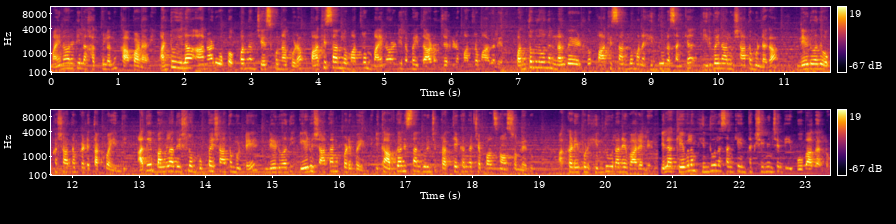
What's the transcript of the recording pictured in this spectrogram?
మైనారిటీల హక్కులను కాపాడాలి. అంటూ ఇలా ఆనాడు ఒక ఒప్పందం చేసుకున్నా కూడా పాకిస్తాన్లో మాత్రం మైనారిటీలపై దాడులు జరగడం మాత్రం ఆగలేదు. పంతొమ్మిది వందల నలభై ఏడులో పాకిస్తాన్లో మన హిందువుల సంఖ్య ఇరవై నాలుగు శాతం ఉండగా నేడు అది ఒక్క శాతం కంటే తక్కువైంది అదే బంగ్లాదేశ్లో ముప్పై శాతం ఉంటే నేడు అది ఏడు శాతానికి పడిపోయింది. ఇక ఆఫ్ఘనిస్తాన్ గురించి ప్రత్యేకంగా చెప్పాల్సిన అవసరం లేదు. అక్కడ ఇప్పుడు హిందువులు అనే వారే లేరు. ఇలా కేవలం హిందువుల సంఖ్య ఇంత క్షీణించింది ఈ భూభాగాల్లో.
